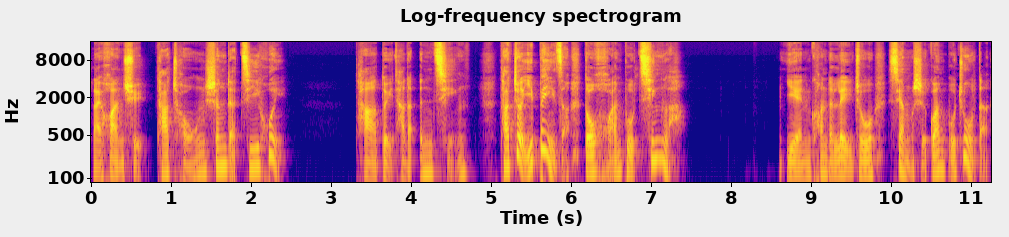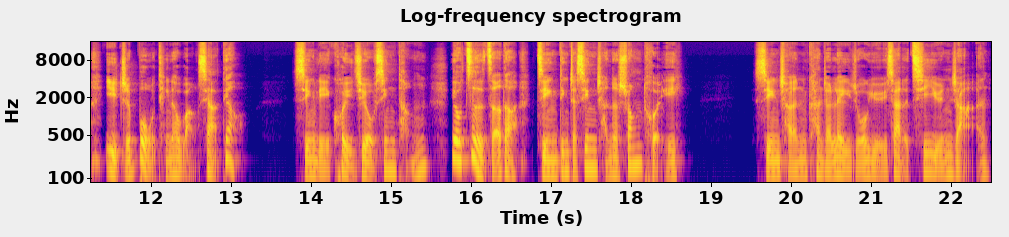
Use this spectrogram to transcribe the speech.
来换取他重生的机会，他对他的恩情，他这一辈子都还不清了。眼眶的泪珠像是关不住的，一直不停的往下掉，心里愧疚心疼，又自责的紧盯着星辰的双腿。星辰看着泪如雨下的戚云染，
